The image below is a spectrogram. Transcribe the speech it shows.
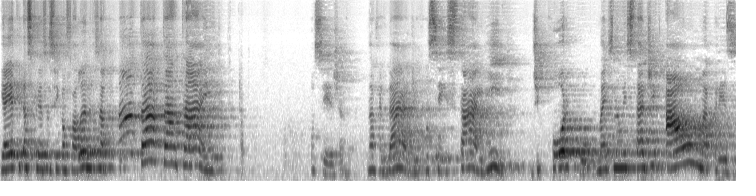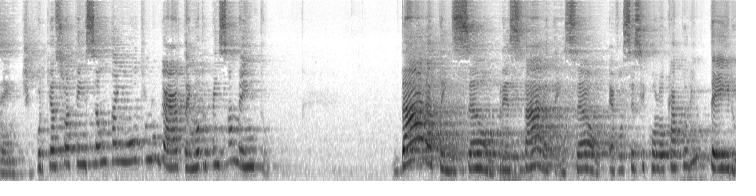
E aí as crianças ficam falando e falam, ah, tá, tá, tá. E... Ou seja, na verdade, você está ali de corpo, mas não está de alma presente, porque a sua atenção está em outro lugar, está em outro pensamento. Dar atenção, prestar atenção, é você se colocar por inteiro.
